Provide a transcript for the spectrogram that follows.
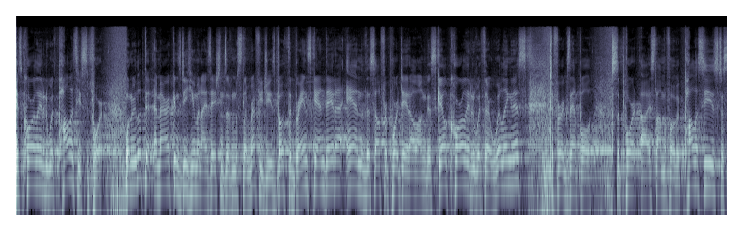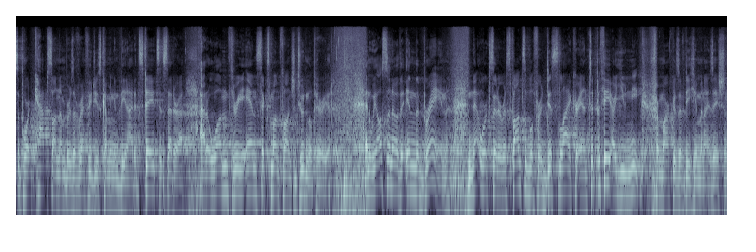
It's correlated with policy support. When we looked at Americans' dehumanizations of Muslim refugees, both the brain scan data and the self-report data along this scale correlated with their willingness to, for example, support uh, Islamophobic policies, to support support caps on numbers of refugees coming into the United States, et cetera, at a one, three, and six month longitudinal period. And we also know that in the brain, networks that are responsible for dislike or antipathy are unique from markers of dehumanization.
